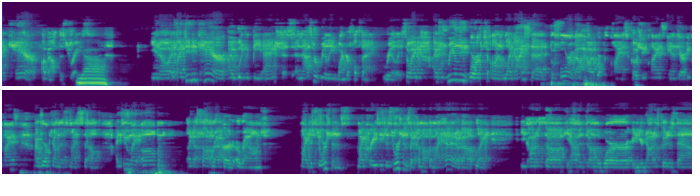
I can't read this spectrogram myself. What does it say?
I care about this race. Yeah. You know, if I didn't care, I wouldn't be anxious. And that's a really wonderful thing, really. So I, I've really worked on, like I said before about how I work with clients, coaching clients and therapy clients, I've worked on this myself. I do my own, like a thought record around my distortions, my crazy distortions that come up in my head about like, you kind of suck, you haven't done the work, and you're not as good as them.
